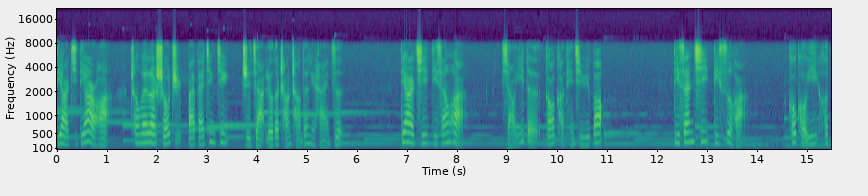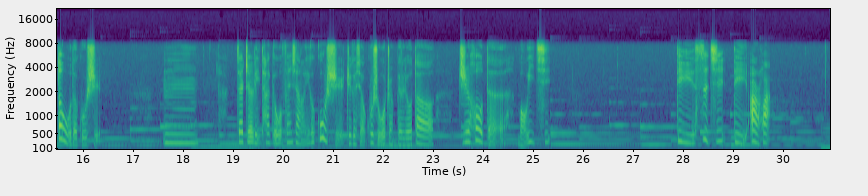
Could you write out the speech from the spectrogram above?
第二期第二话，成为了手指白白净净、指甲留得长长的女孩子。第二期第三话。小一的高考天气预报，第三期第四话，口口一和动物的故事。嗯，在这里，他给我分享了一个故事，这个小故事我准备留到之后的某一期，第四期第二话。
